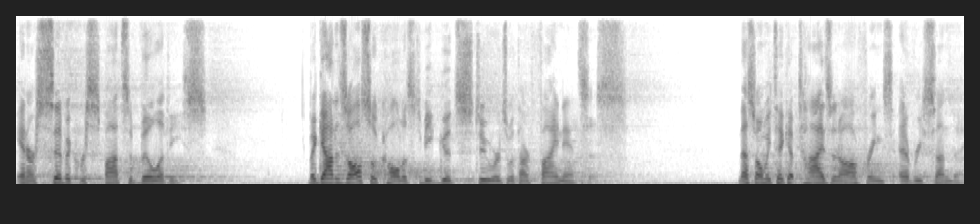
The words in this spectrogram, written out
in our civic responsibilities. But God has also called us to be good stewards with our finances. That's why we take up tithes and offerings every Sunday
